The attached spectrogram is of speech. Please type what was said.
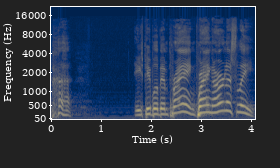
These people have been praying, praying earnestly.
